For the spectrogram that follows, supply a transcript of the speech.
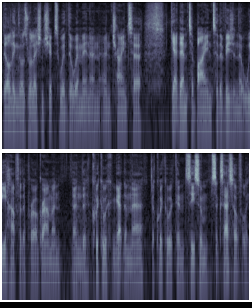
building those relationships with the women and, and trying to get them to buy into the vision that we have for the program. And, and the quicker we can get them there, the quicker we can see some success, hopefully.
